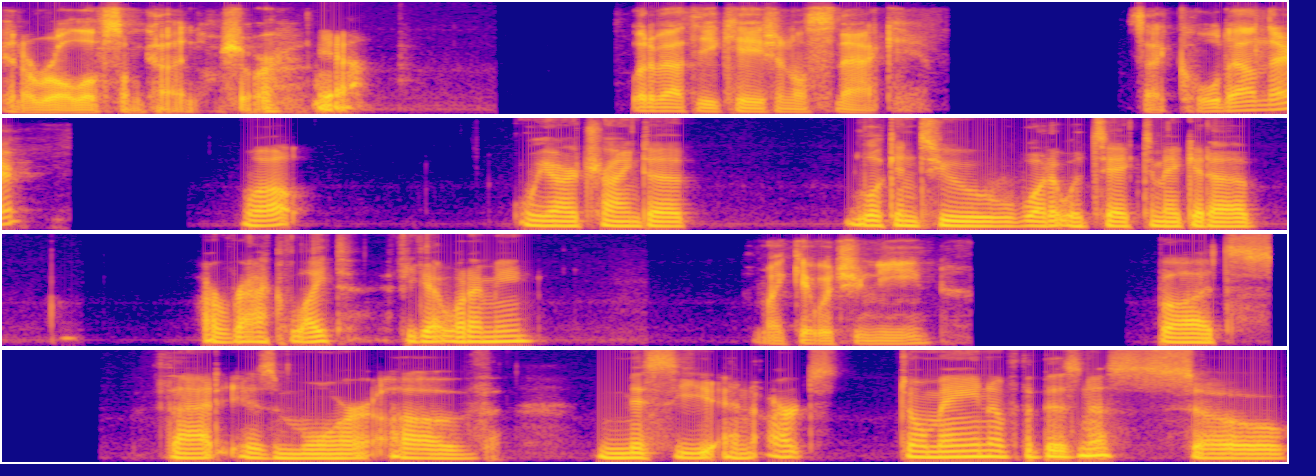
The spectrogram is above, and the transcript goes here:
in a roll of some kind, I'm sure. Yeah. What about the occasional snack? Is that cool down there? Well, we are trying to look into what it would take to make it a a rack light, if you get what I mean. Might get what you need. But that is more of Missy and Art's domain of the business, so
